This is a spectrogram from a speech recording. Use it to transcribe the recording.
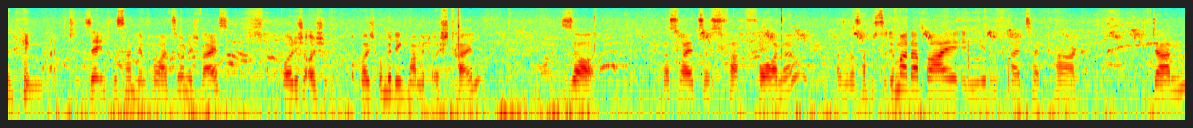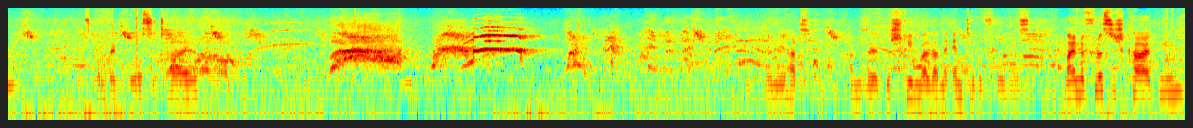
drin hängen bleibt. Sehr interessante Information, ich weiß. Wollte ich, euch, wollte ich unbedingt mal mit euch teilen. So, das war jetzt das Fach vorne. Also das habe ich so immer dabei, in jedem Freizeitpark. Dann, jetzt kommt der große Teil. Irgendwie hat, haben sie geschrien, weil da eine Ente geflogen ist. Meine Flüssigkeiten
